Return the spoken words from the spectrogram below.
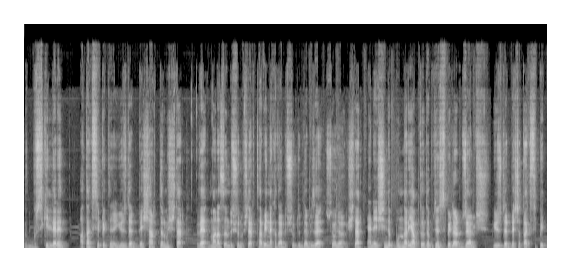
bu skill'lerin atak speedini %5 arttırmışlar ve manasını düşürmüşler. Tabii ne kadar düşürdüğünü de bize söylememişler. Yani şimdi bunları yaptığında bütün speedler düzelmiş. %5 atak speed,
